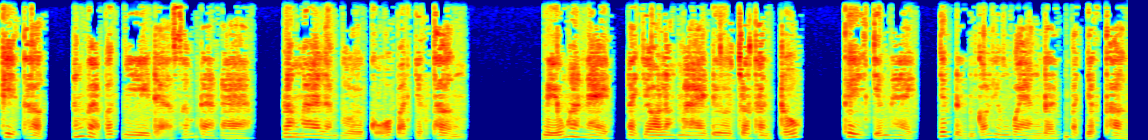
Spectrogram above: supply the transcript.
Khi thật, hắn và Bất Nhi đã sớm ra ra, Lăng Mai là người của Bạch Nhật Thần. Nếu hoa này là do Lăng Mai đưa cho thành trốt, thì chuyện này nhất định có liên quan đến Bạch Nhật Thần.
